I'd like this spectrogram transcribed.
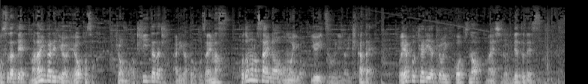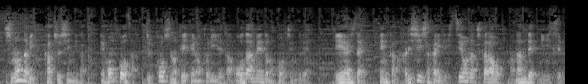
子育て学びバレリオへようこそ。今日もお聴きいただきありがとうございます。子供の才能思いを唯一無二の生き方へ。親子キャリア教育コーチの前城秀人です。指紋ナビ、各種心理学、絵本講座、塾講師の経験を取り入れたオーダーメイドのコーチングで、AI 時代、変化の激しい社会で必要な力を学んで身につける。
